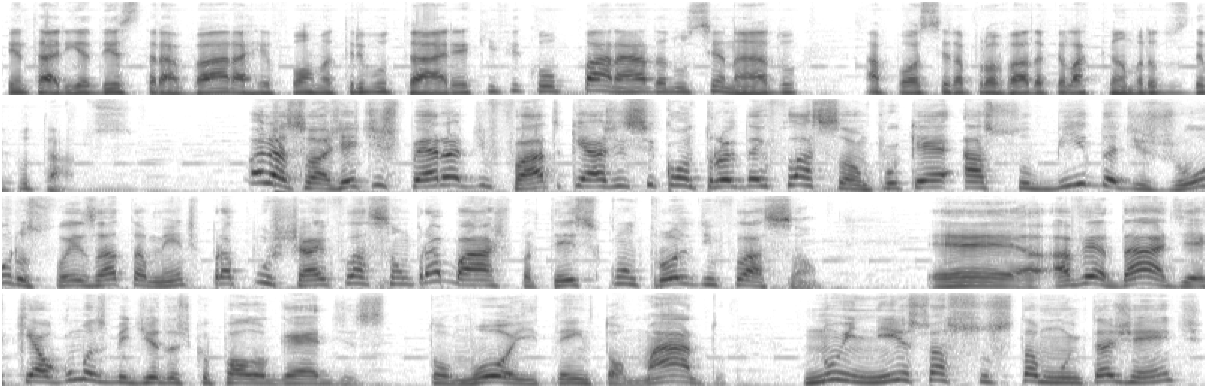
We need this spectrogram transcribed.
tentaria destravar a reforma tributária que ficou parada no Senado após ser aprovada pela Câmara dos Deputados. Olha só, a gente espera de fato que haja esse controle da inflação, porque a subida de juros foi exatamente para puxar a inflação para baixo, para ter esse controle de inflação. É, a verdade é que algumas medidas que o Paulo Guedes tomou e tem tomado, no início assusta muita gente,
